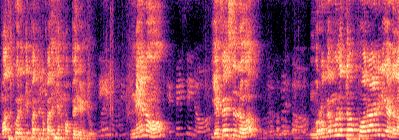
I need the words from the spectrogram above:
మొదటి కొరింది పత్రిక పదిహేను ముప్పై రెండు. నేను ఎఫెస్లో మృగములతో మృగములతో పోరాడి ఎడల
